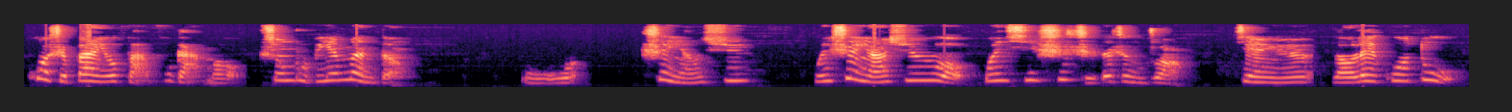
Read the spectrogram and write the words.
或是伴有反复感冒、胸部憋闷等。五、肾阳虚为肾阳虚弱、温煦失职的症状。鉴于劳累过度、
